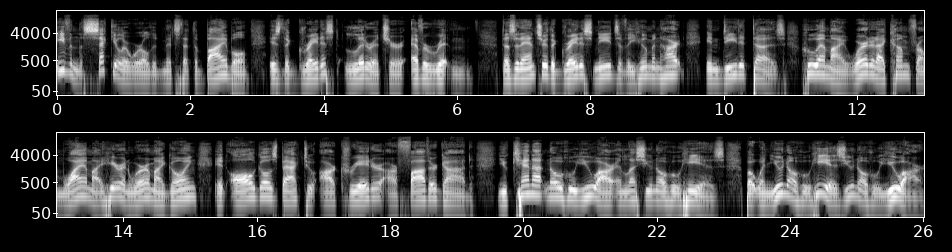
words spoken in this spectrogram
Even the secular world admits that the Bible is the greatest literature ever written. Does it answer the greatest needs of the human heart? Indeed, it does. Who am I? Where did I come from? Why am I here and where am I going? It all goes back to our Creator, our Father God. You cannot know who you are unless you know who He is. But when you know who He is, you know who you are.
